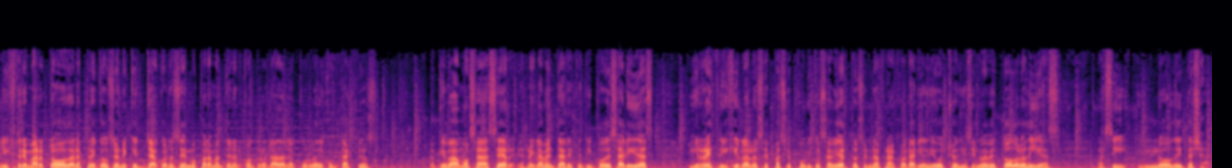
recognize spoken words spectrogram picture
y extremar todas las precauciones que ya conocemos para mantener controlada la curva de contagios. Lo que vamos a hacer es reglamentar este tipo de salidas y restringirla a los espacios públicos abiertos en una franja horaria de 8 a 19 todos los días. Así lo detallaron.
